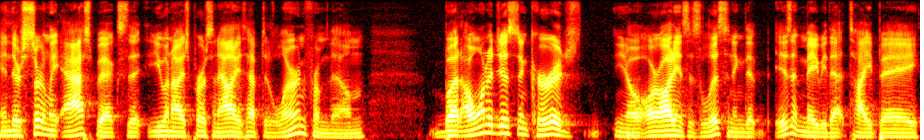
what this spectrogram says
and there's certainly aspects that you and I's personalities have to learn from them. But I want to just encourage you know our audience is listening that isn't maybe that type A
